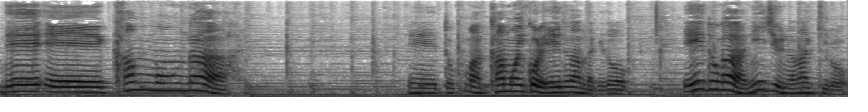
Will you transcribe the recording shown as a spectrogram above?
で、えー関門が、えっ、と、まあ、関門イコールエイドなんだけど、エイドが27キロ、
